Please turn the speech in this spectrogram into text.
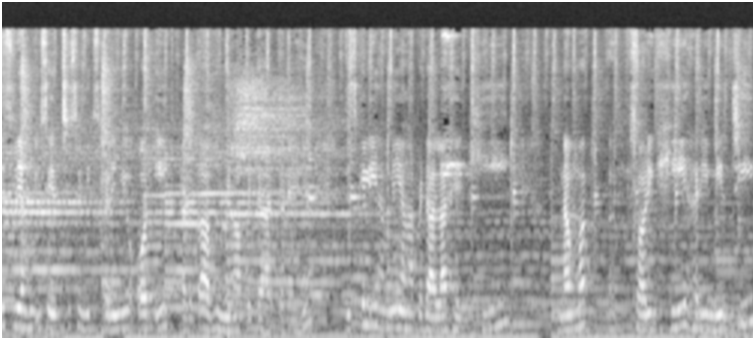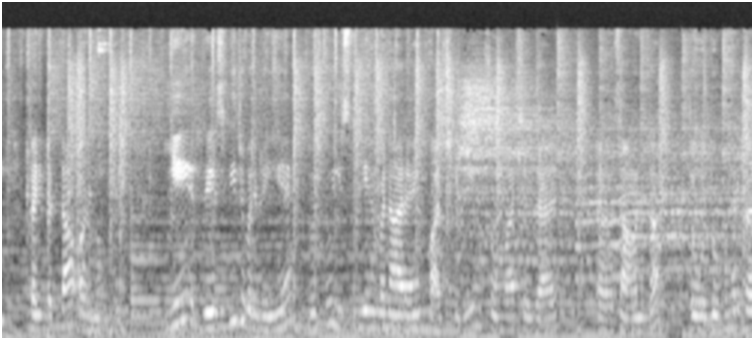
इसलिए हम इसे अच्छे से मिक्स करेंगे और एक तड़का अब हम यहाँ पे तैयार कर रहे हैं। इसके लिए हमने यहाँ पे डाला है घी, नमक सॉरी घी, हरी मिर्ची, करी पत्ता और मूंगफली। ये रेसिपी जो बन रही है, दोस्तों, इसलिए हम बना रहे हैं फास्ट के लिए। सोमवार चल रहा है। सावन का। तो दोपहर का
